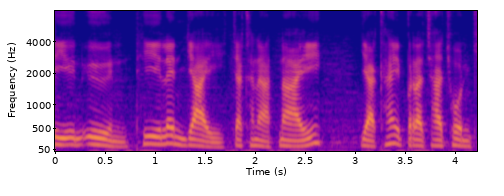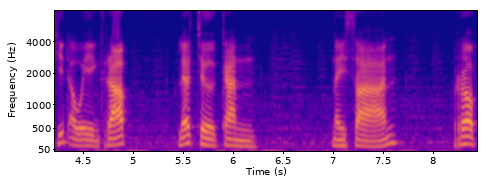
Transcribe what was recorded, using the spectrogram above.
ดีอื่นๆ ที่เล่นใหญ่จะขนาดไหน อยากให้ประชาชนคิดเอาเองครับ แล้วเจอกันในศาลรอบ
